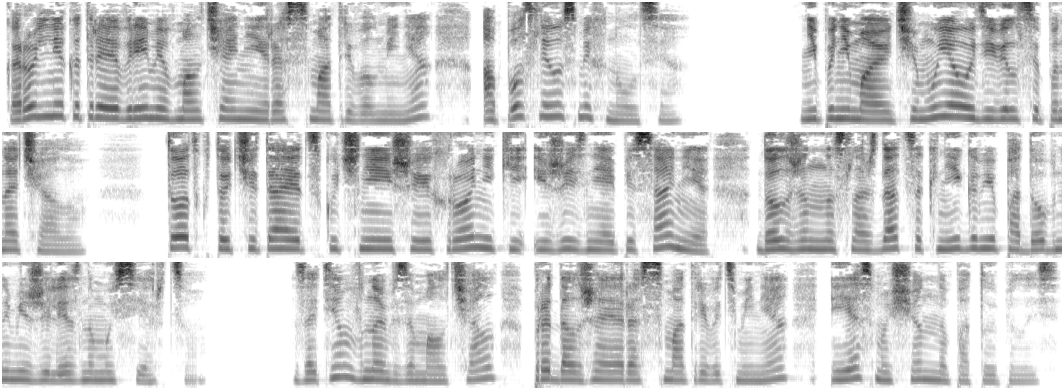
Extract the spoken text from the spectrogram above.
Король некоторое время в молчании рассматривал меня, а после усмехнулся. Не понимаю, чему я удивился поначалу. Тот, кто читает скучнейшие хроники и жизнеописания, должен наслаждаться книгами, подобными железному сердцу. Затем вновь замолчал, продолжая рассматривать меня, и я смущенно потупилась.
